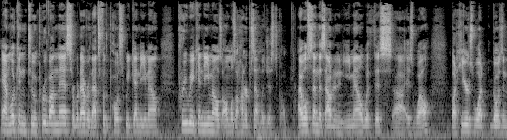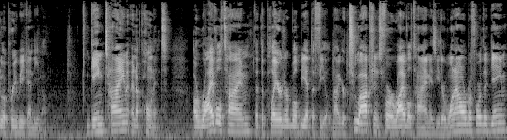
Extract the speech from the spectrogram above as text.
hey, I'm looking to improve on this or whatever. That's for the post-weekend email. Pre-weekend email is almost 100% logistical. I will send this out in an email with this uh, as well. But here's what goes into a pre-weekend email game time and opponent. Arrival time that the players are, will be at the field. Now, your two options for arrival time is either one hour before the game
